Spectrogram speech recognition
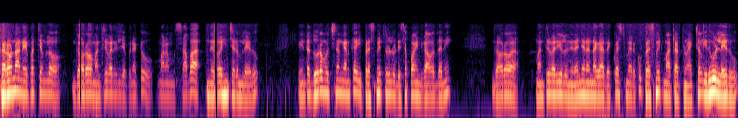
కరోనా నేపథ్యంలో గౌరవ మంత్రివర్యులు చెప్పినట్టు మనం సభ నిర్వహించడం లేదు. ఇంత దూరం వచ్చినాం కనుక ఈ ప్రెస్ మిత్రులు డిసప్పాయింట్ కావద్దని గౌరవ మంత్రివర్యులు నిరంజన్ అన్న గారి రిక్వెస్ట్ మేరకు ప్రెస్ మీట్ మాట్లాడుతున్నాం. యాక్చువల్గా ఇది కూడా లేదు.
